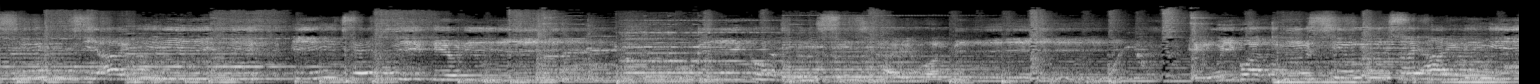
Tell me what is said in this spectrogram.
生只爱你，一切为着你。你我今生才完美，因为我今生最爱你。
